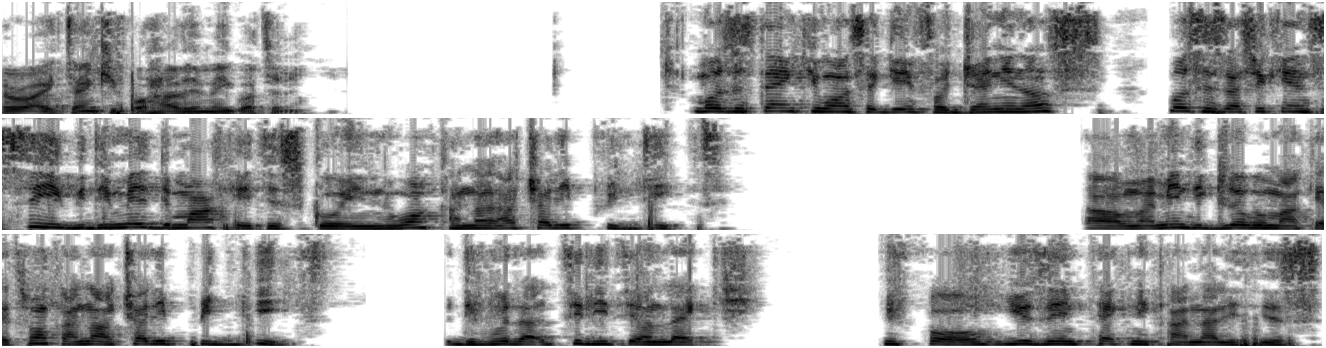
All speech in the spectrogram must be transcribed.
All right. Thank you for having me, Gotemi. Moses, thank you once again for joining us. Moses, as you can see, with the way the market is going, one cannot actually predict. Um, I mean the global markets, one cannot actually predict the volatility unlike before using technical analysis.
